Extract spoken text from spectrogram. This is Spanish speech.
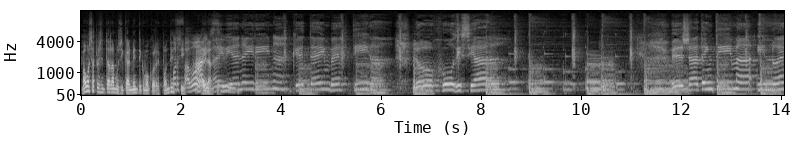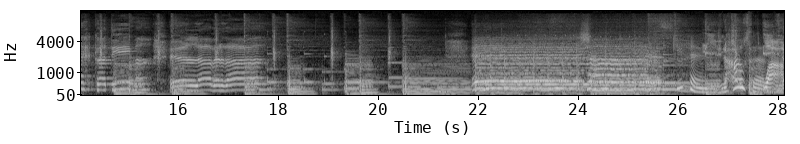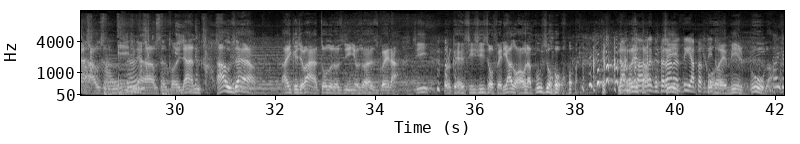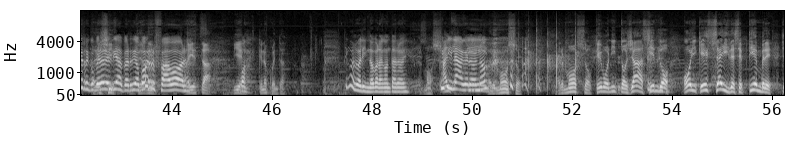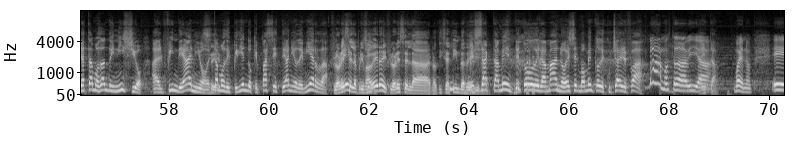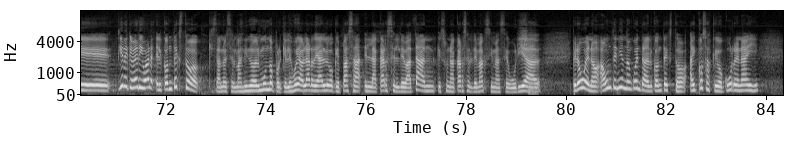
Vamos a presentarla musicalmente como corresponde. Por sí. favor. adelante. Ahí viene Irina que te investiga lo judicial. Ella te intima y no escatima en la verdad. Hauser. Irina Hauser, Irina Hauser, Hauser. Hay que llevar a todos los niños a la escuela, ¿sí? Porque si se hizo feriado, ahora puso la Vamos a reta. recuperar sí. el día perdido. Hijo de mil putas. Hay que recuperar Ay, el día perdido, por favor. Ahí está. Bien, Buah. ¿qué nos cuenta? Tengo algo lindo para contar hoy. Hermoso. Qué Ay, milagro, sí. ¿no? Hermoso. Hermoso, qué bonito ya haciendo hoy que es 6 de septiembre, ya estamos dando inicio al fin de año, Sí. estamos despidiendo que pase este año de mierda. Florece ¿eh? la primavera y florecen las noticias lindas de. Exactamente, todo de la mano, es el momento de escuchar el fa. Vamos todavía. Ahí está. Bueno, eh, tiene que ver igual el contexto, quizá no es el más lindo del mundo, porque les voy a hablar de algo que pasa en la cárcel de Batán, que es una cárcel de máxima seguridad. Pero bueno, aún teniendo en cuenta el contexto, hay cosas que ocurren ahí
